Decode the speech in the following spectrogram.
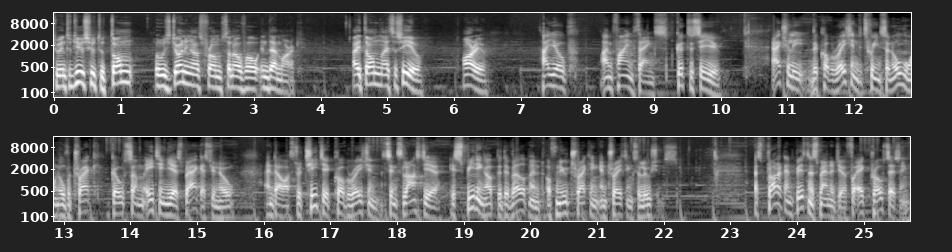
to introduce you to Tom, who is joining us from Sanovo in Denmark. Hi Tom, nice to see you. How are you? Hi Joop, I'm fine thanks, good to see you. Actually, the cooperation between Sanovo and Ovotrack goes some 18 years back as you know, and our strategic cooperation since last year is speeding up the development of new tracking and tracing solutions. As product and business manager for egg processing,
